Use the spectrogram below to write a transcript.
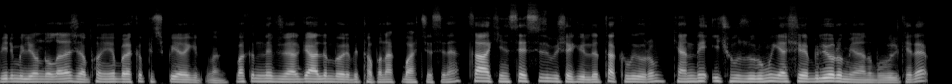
1 milyon dolara Japonya'yı bırakıp hiçbir yere gitmem. Bakın ne güzel geldim böyle bir tapınak bahçesine. Sakin, sessiz bir şekilde takılıyorum. Kendi iç huzurumu yaşayabiliyorum yani bu ülkede.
